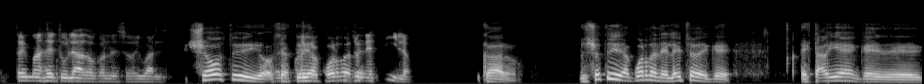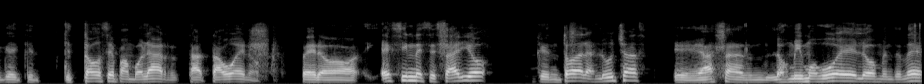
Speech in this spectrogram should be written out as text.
estoy más de tu lado con eso, igual. Yo estoy, o sea, estoy de acuerdo Es en un estilo. Claro. Yo estoy de acuerdo en el hecho de que está bien que, que- que- que todos sepan volar, está, está bueno, pero es innecesario que en todas las luchas eh, hayan los mismos vuelos, ¿me entendés?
